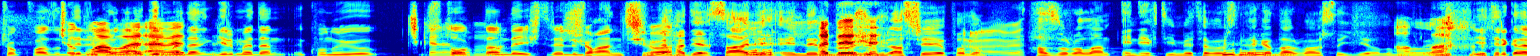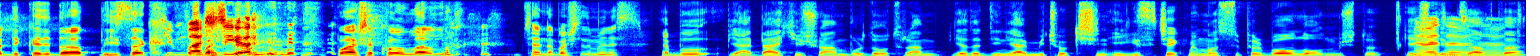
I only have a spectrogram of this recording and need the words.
çok fazla Çok derin konulara var, girmeden evet. girmeden konuyu Çıkaralım stalk'tan mı? değiştirelim. Şu an şimdi an- hadi Salih elleri Hadi. böyle biraz şey yapalım. Aa, evet. Hazır olan NFT Metaverse ne kadar varsa buraya. Allah. Yeteri kadar dikkati dağıttıysak Kim başlıyor? başka konularla. Sen de başladın Enes. Ya bu yani belki şu an burada oturan ya da dinleyen birçok kişinin ilgisi çekmiyor ama Super Bowl olmuştu geçtiğimiz Evet, evet, hafta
